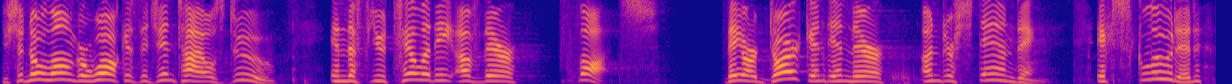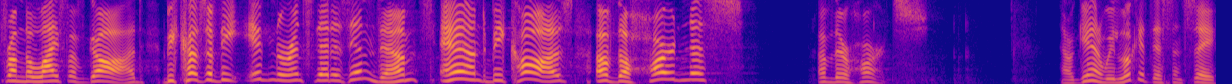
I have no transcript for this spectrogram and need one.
You should no longer walk as the Gentiles do in the futility of their thoughts. They are darkened in their understanding, excluded from the life of God because of the ignorance that is in them and because of the hardness of their hearts. Now, again, we look at this and say,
